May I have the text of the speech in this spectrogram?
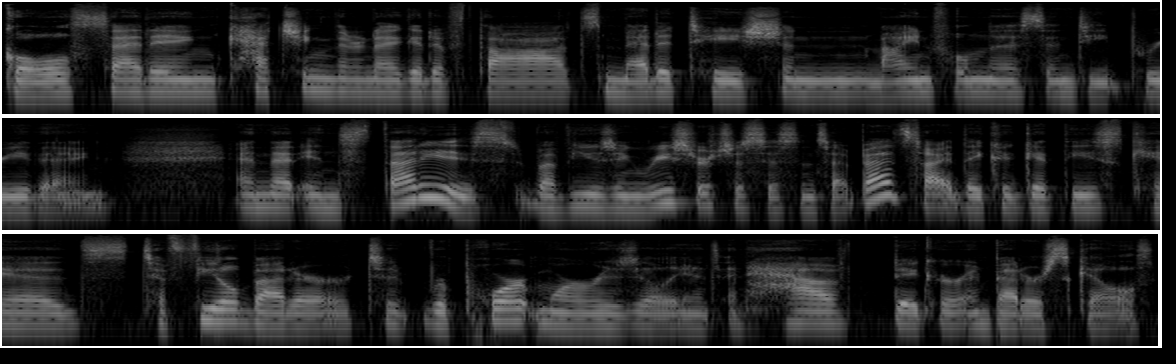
goal setting, catching their negative thoughts, meditation, mindfulness, and deep breathing. And that in studies of using research assistants at bedside, they could get these kids to feel better, to report more resilience, and have bigger and better skills.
